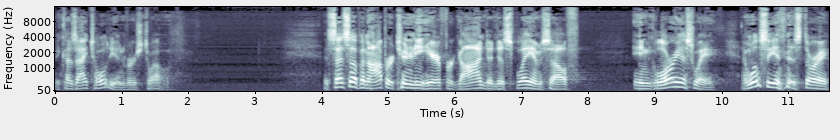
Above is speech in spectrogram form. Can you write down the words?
because I told you in verse 12. It sets up an opportunity here for God to display himself in glorious way. And we'll see in this story,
